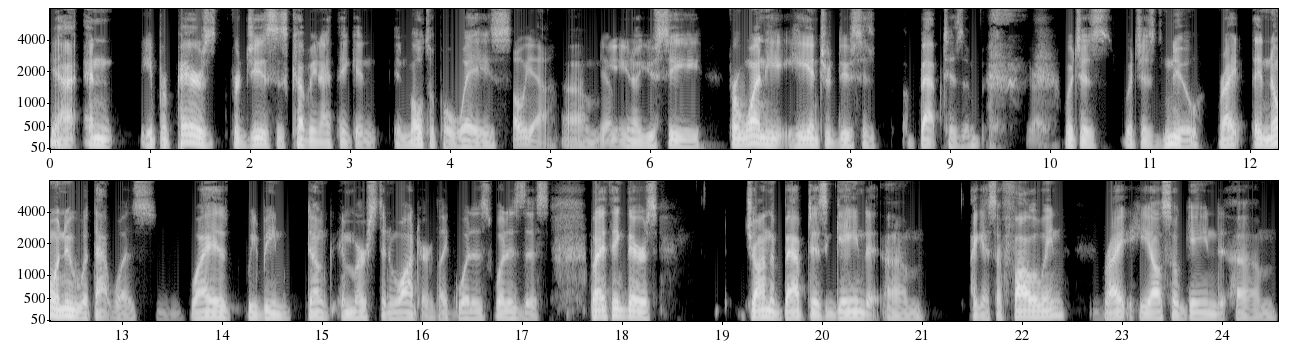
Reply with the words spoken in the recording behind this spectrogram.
Yeah, and he prepares for Jesus' coming. I think in in multiple ways. Oh yeah, Um, Yep. you, you know, you see for one, he he introduces baptism, right. which is which is new, right? And no one knew what that was. Mhm. Why are we being dunked immersed in water? Like what is what is this? But I think there's John the Baptist gained, um, I guess, a following, Mhm. right? He also gained um,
